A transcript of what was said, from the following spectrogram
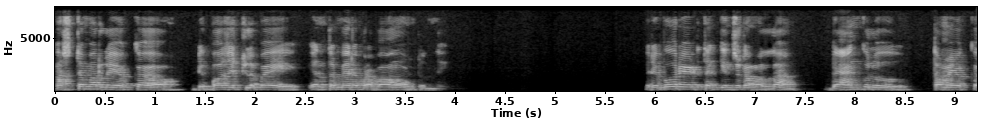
కస్టమర్ల యొక్క డిపాజిట్లపై ఎంత మేర ప్రభావం ఉంటుంది? రెపో రేటు తగ్గించడం వల్ల బ్యాంకులు తమ యొక్క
